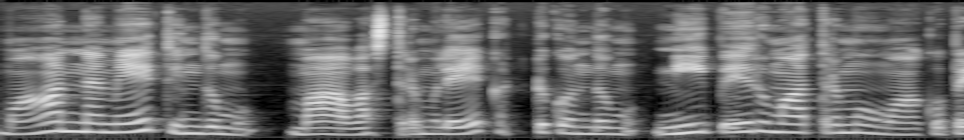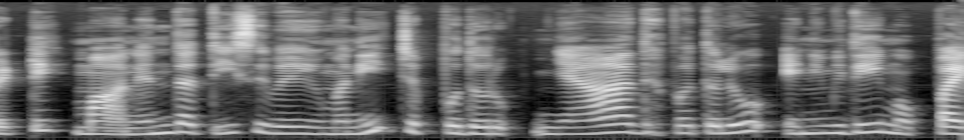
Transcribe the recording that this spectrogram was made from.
మా అన్నమే తిందుము మా వస్త్రములే కట్టుకొందుము. నీ పేరు మాత్రము మాకు పెట్టి మా నింద తీసివేయుమని చెప్పుదురు. న్యాధిపతులు ఎనిమిది ముప్పై.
